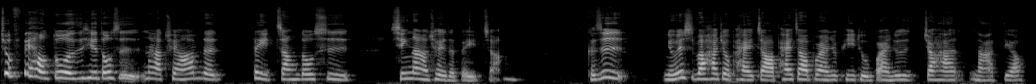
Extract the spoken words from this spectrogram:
就非常多的这些都是纳粹，然后他们的背章都是新纳粹的背章。可是《纽约时报》他就拍照，拍照不然就 P 图，不然就是叫他拿掉。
